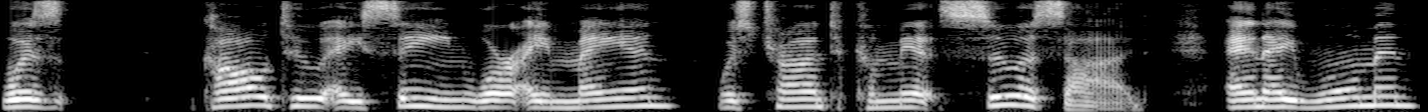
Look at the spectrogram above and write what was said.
was called to a scene where a man was trying to commit suicide, and a woman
